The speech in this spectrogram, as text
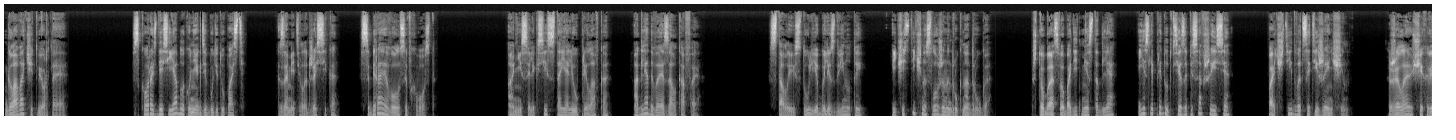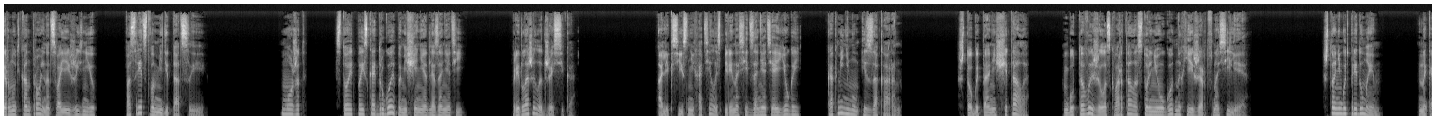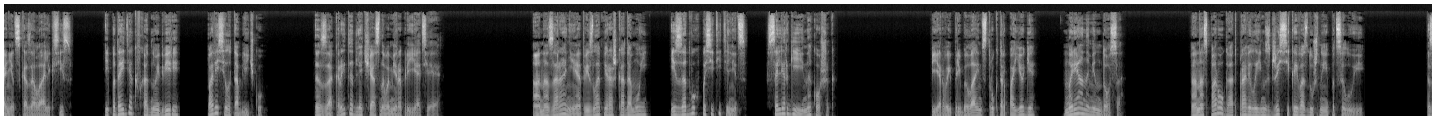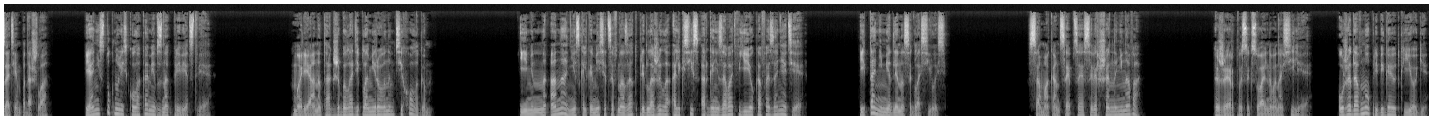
Глава четвертая. «Скоро здесь яблоку негде будет упасть», — заметила Джессика, собирая волосы в хвост. Они с Алексис стояли у прилавка, оглядывая зал кафе. Столы и стулья были сдвинуты и частично сложены друг на друга, чтобы освободить место для, если придут все записавшиеся, почти двадцати женщин желающих вернуть контроль над своей жизнью посредством медитации. «Может, стоит поискать другое помещение для занятий?» – предложила Джессика. Алексис не хотелось переносить занятия йогой как минимум из-за Карен. Чтобы та не считала, будто выжила с квартала столь неугодных ей жертв насилия. «Что-нибудь придумаем», Наконец сказала Алексис и, подойдя к входной двери, повесила табличку «Закрыто для частного мероприятия». Она заранее отвезла пирожка домой из-за двух посетительниц с аллергией на кошек. Первой прибыла инструктор по йоге Мариана Мендоса. Она с порога отправила им с Джессикой воздушные поцелуи. Затем подошла, и они стукнулись кулаками в знак приветствия. Мариана также была дипломированным психологом. Именно она несколько месяцев назад предложила Алексис организовать в ее кафе занятие, и та немедленно согласилась. Сама концепция совершенно не нова. Жертвы сексуального насилия уже давно прибегают к йоге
